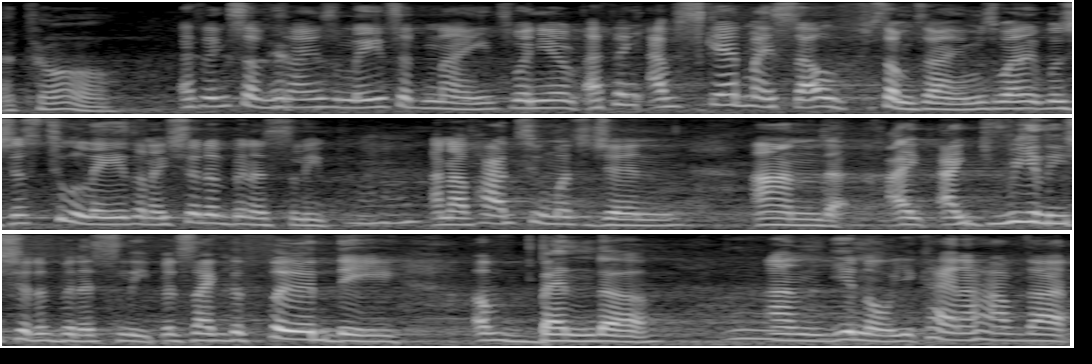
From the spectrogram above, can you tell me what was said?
at all. I think sometimes late at night when you're, I think I've scared myself sometimes when it was just too late and I should have been asleep mm-hmm. and I've had too much gin and I, I really should have been asleep. It's like the third day of bender mm. and you know, you kind of have that,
